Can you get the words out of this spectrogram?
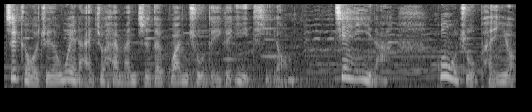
这个我觉得未来就还蛮值得关注的一个议题哦。建议啦。雇主朋友，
